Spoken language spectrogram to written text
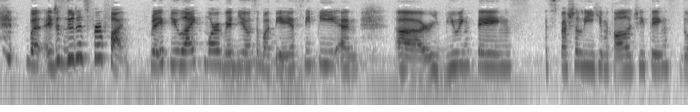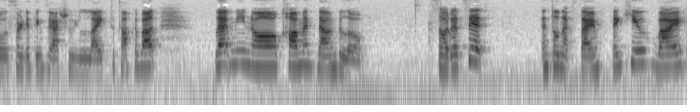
but I just do this for fun. But if you like more videos about the ASCP and uh, reviewing things, especially hematology things, those are the things I actually like to talk about, let me know, comment down below. So that's it. Until next time, thank you, bye.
